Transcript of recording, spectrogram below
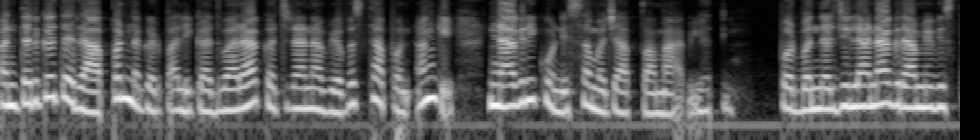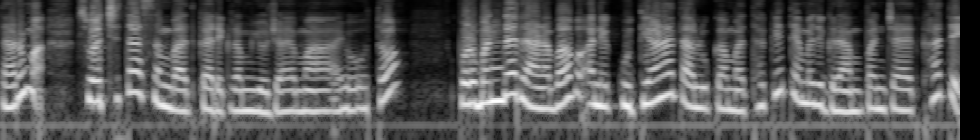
અંતર્ગત રાપર નગરપાલિકા દ્વારા કચરાના વ્યવસ્થાપન અંગે નાગરિકોને સમજ આપવામાં આવી હતી. પોરબંદર જિલ્લાના ગ્રામ્ય વિસ્તારોમાં સ્વચ્છતા સંવાદ કાર્યક્રમ યોજવામાં આવ્યો હતો. પોરબંદર, રાણાવાવ અને કુતિયાણા તાલુકા મથકે તેમજ ગ્રામ પંચાયત ખાતે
